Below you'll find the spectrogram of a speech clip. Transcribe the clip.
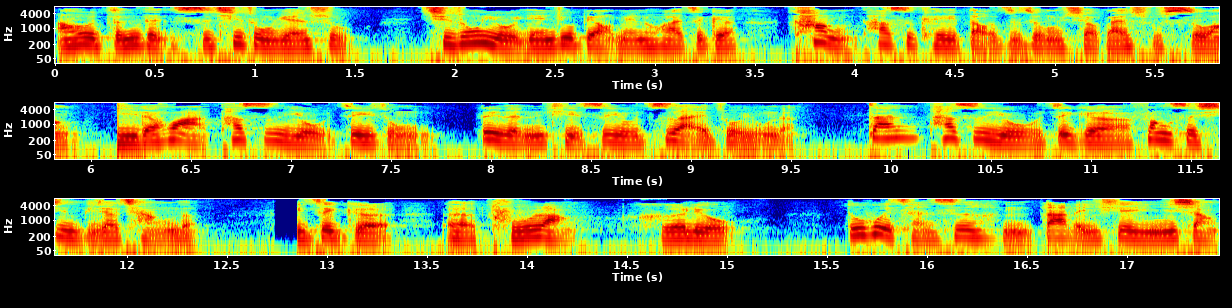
然后等等十七种元素。其中有研究表明的话，这个抗它是可以导致这种小白鼠死亡；乙的话，它是有这种对人体是有致癌作用的；三它是有这个放射性比较强的，这个呃土壤、河流都会产生很大的一些影响。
